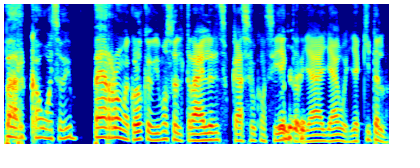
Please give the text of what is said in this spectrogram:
perca, güey! Soy un perro. Me acuerdo que vimos el tráiler en su casa y fue como, sí, Héctor, ya, ya, güey, ya quítalo.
